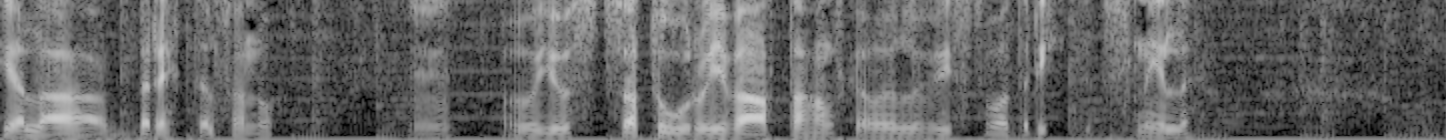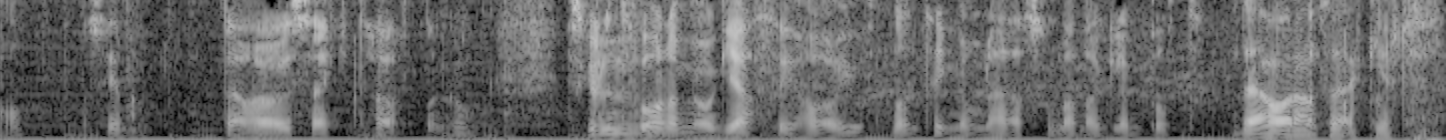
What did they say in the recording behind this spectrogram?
hela berättelsen då. Mm. Och just Satoru Iwata, han ska väl visst vara ett riktigt snille. Ser man. Det har jag ju säkert hört någon gång. Jag skulle inte Mm. förvåna mig om Gassi har gjort någonting om det här som man har glömt bort. Det har han säkert.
